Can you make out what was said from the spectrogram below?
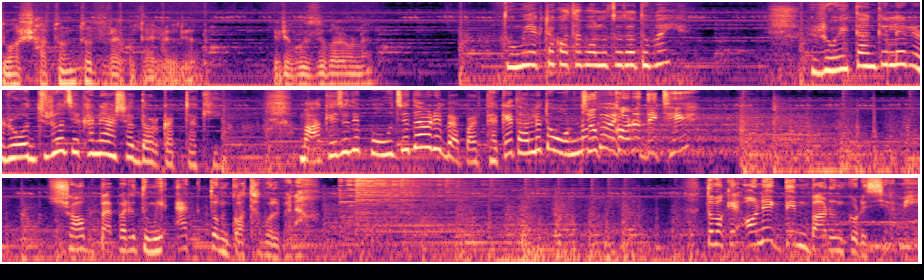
তোমার স্বাতন্ত্রতা কোথায় রইল? এটা বুঝতে পারো না? তুমি একটা কথা বলো তো দাদু ভাই রোহিত আঙ্কেলের রোজ রোজ এখানে আসার দরকারটা কি? মাকে যদি পৌঁছে দেওয়ারই ব্যাপার থাকে তাহলে তো অন্য চুপ করো দেখি সব ব্যাপারে তুমি একদম কথা বলবে না। তোমাকে অনেক দিন বারণ করেছি আমি।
